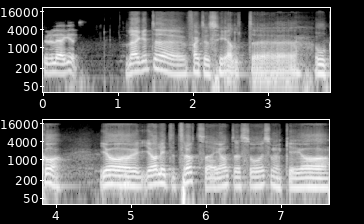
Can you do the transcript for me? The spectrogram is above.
hur är läget? Läget är faktiskt helt eh, OK. Jag, jag är lite trött så här. jag har inte sovit så mycket. Jag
